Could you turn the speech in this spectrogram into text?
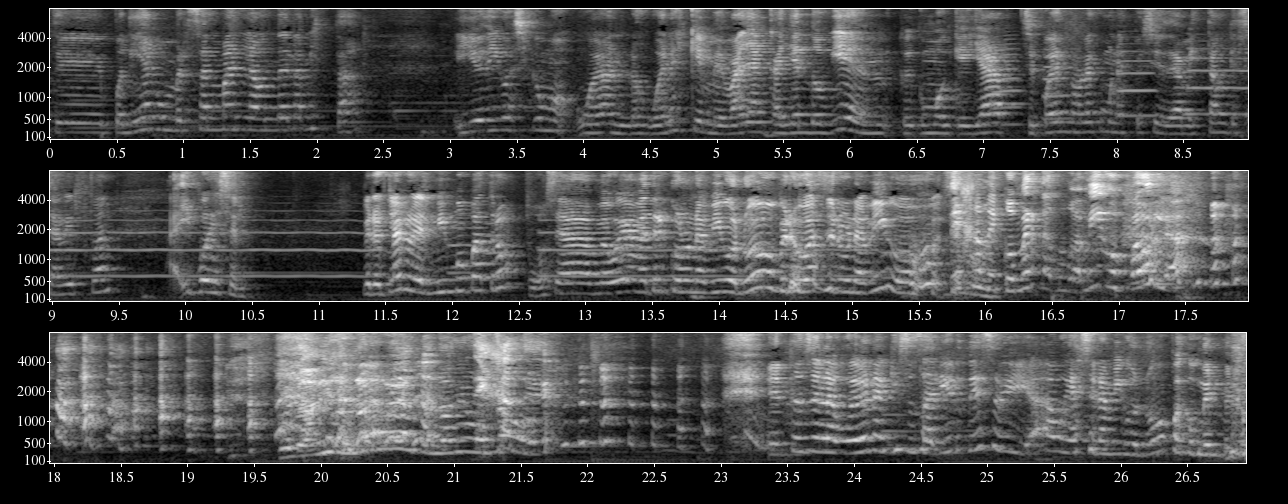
te ponía a conversar más en la onda de la amistad. Y yo digo así como, bueno, los buenos que me vayan cayendo bien, que como que ya se pueden hablar como una especie de amistad aunque sea virtual, ahí puede ser. Pero claro, el mismo patrón, pues, o sea, me voy a meter con un amigo nuevo, pero va a ser un amigo. Sí, Deja pues. de comerte a tus amigos, Paula. Con los amigos no, weón, con los amigos Déjate. Entonces la huevona quiso salir de eso y ah, voy a hacer amigo nuevo para comérmelo.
